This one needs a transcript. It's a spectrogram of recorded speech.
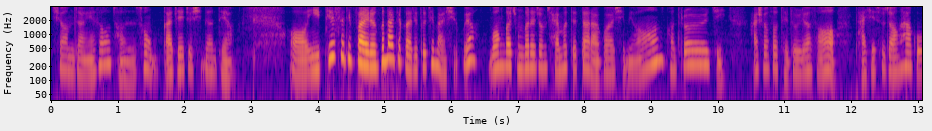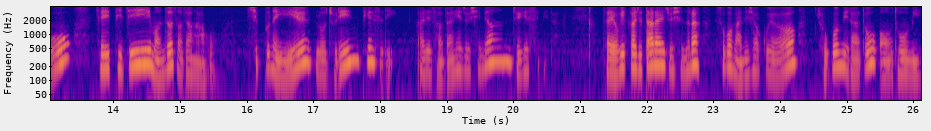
시험장에서 전송까지 해주시면 돼요. 어, 이 PSD 파일은 끝날 때까지 끄지 마시고요. 무언가 중간에 좀 잘못됐다라고 하시면 컨트롤 G 하셔서 되돌려서 다시 수정하고 JPG 먼저 저장하고 10분의 1로 줄인 PSD까지 저장해 주시면 되겠습니다. 자, 여기까지 따라해 주시느라 수고 많으셨고요. 조금이라도 어, 도움이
